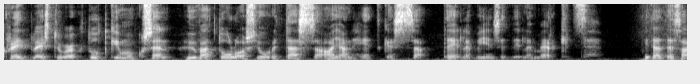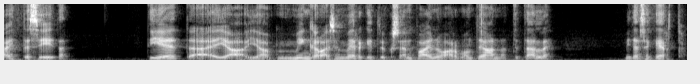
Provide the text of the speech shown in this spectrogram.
Great Place to Work-tutkimuksen hyvä tulos juuri tässä ajan hetkessä teille Vincentille merkitsee? Mitä te saitte siitä tietää ja, ja minkälaisen merkityksen, painoarvon te annatte tälle? Mitä se kertoo?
